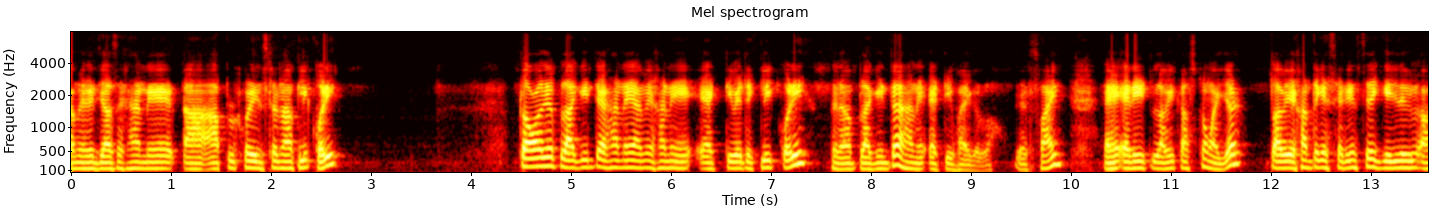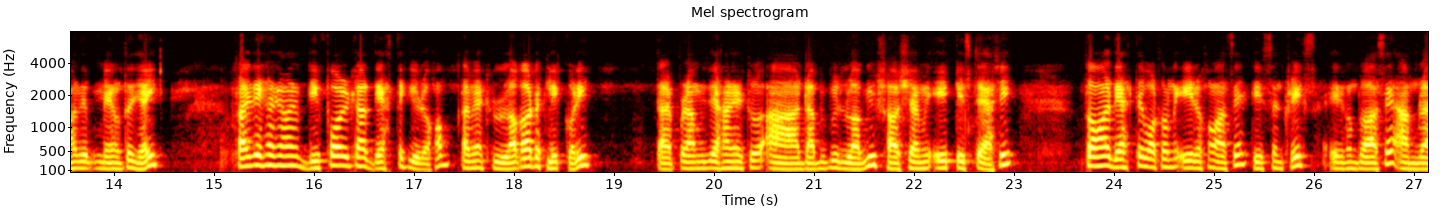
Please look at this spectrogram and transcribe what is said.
আমি জাস্ট এখানে আপলোড করে ইনস্টা নাও ক্লিক করি। তো আমাদের প্লাগিনটা এখানে, আমি এখানে অ্যাক্টিভেটে ক্লিক করি। তাহলে আমার প্লাগিনটা এখানে অ্যাক্টিভ হয়ে গেলো। দ্যাটস ফাইন এডিট লাগে কাস্টমাইজার তো আমি এখান থেকে সেটিংসে গিয়ে যদি আমাদের মেনুতে যাই তো আমি এখানে আমার ডিফল্টটা দেখতে কীরকম? তা আমি একটু লগ আউটে ক্লিক করি। তারপর আমি যে এখানে একটু ডাব্লিউপি লগ ইন সরাসরি আমি এই পেজটায় আসি। তো আমার দেখতে বর্তমানে এইরকম আছে টিপস অ্যান্ড ট্রিক্স এরকম তো আছে। আমরা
